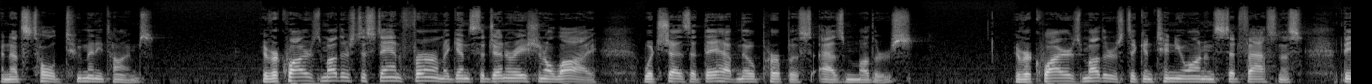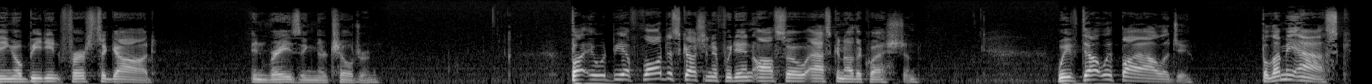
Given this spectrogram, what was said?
And that's told too many times. It requires mothers to stand firm against the generational lie which says that they have no purpose as mothers. It requires mothers to continue on in steadfastness, being obedient first to God in raising their children. But it would be a flawed discussion if we didn't also ask another question. We've dealt with biology, but let me ask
